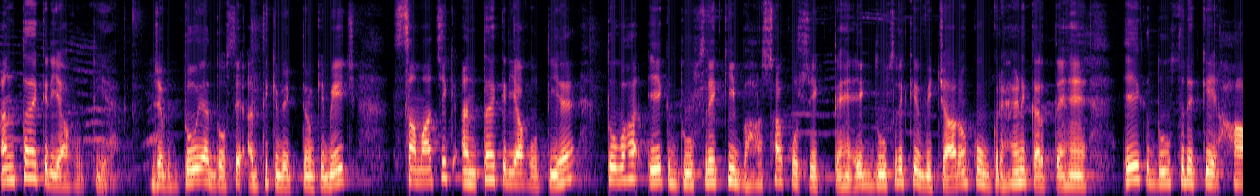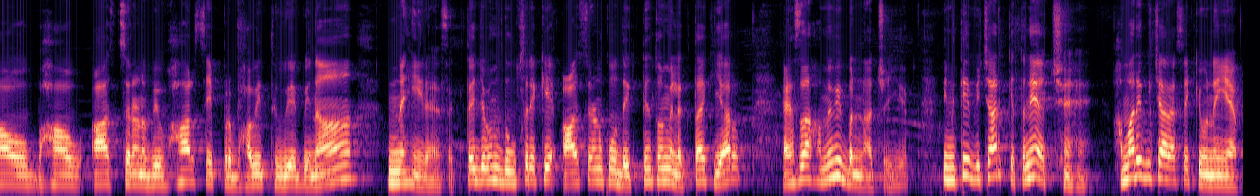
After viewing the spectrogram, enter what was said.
अंतः क्रिया होती है। जब दो या दो से अधिक व्यक्तियों के बीच सामाजिक अंतः क्रिया होती है तो वह एक दूसरे की भाषा को सीखते हैं, एक दूसरे के विचारों को ग्रहण करते हैं, एक दूसरे के हाव भाव आचरण, व्यवहार से प्रभावित हुए बिना नहीं रह सकते। जब हम दूसरे के आचरण को देखते हैं तो हमें लगता है कि यार, ऐसा हमें भी बनना चाहिए। इनके विचार कितने अच्छे हैं? हमारे विचार ऐसे क्यों नहीं है?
